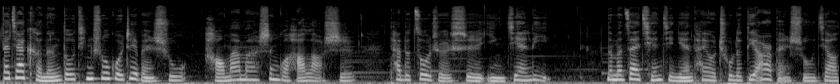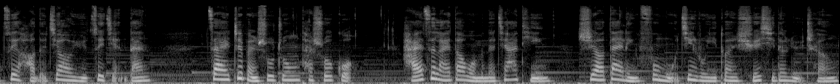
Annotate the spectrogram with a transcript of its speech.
大家可能都听说过这本书《好妈妈胜过好老师》，它的作者是尹建莉。那么在前几年，他又出了第二本书，叫《最好的教育最简单》。在这本书中，他说过。孩子来到我们的家庭，是要带领父母进入一段学习的旅程，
